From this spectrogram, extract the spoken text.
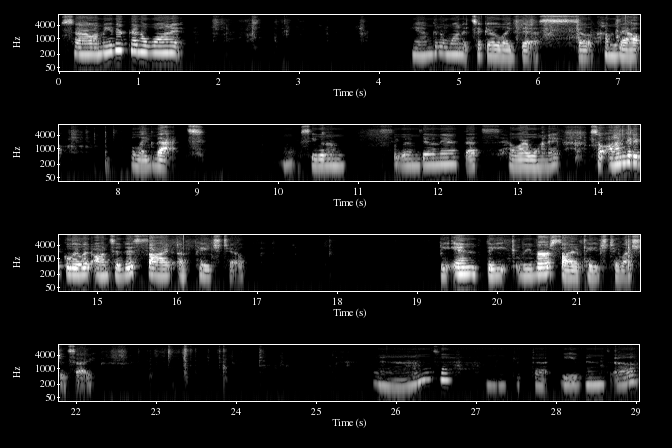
So I'm either going to want it, yeah, I'm going to want it to go like this. So it comes out like that. See what I'm, see what I'm doing there? That's how I want it. So I'm going to glue it onto this side of page two. The in the reverse side of page two, I should say. And get that evened up.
